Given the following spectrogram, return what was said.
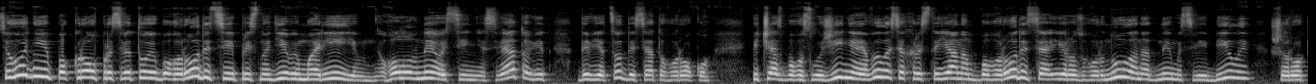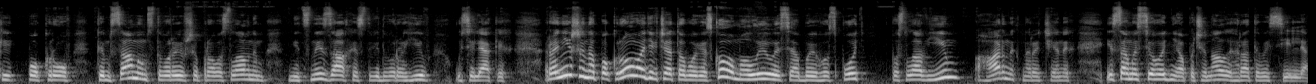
Сьогодні покров Пресвятої Богородиці Пріснодіви Марії, головне осіннє свято від 910 року. Під час богослужіння явилася християнам Богородиця і розгорнула над ними свій білий широкий покров, тим самим створивши православним міцний захист від ворогів усіляких. Раніше на покрова дівчата обов'язково молилися, аби Господь послав їм гарних наречених. І саме з цього дня починали грати весілля.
